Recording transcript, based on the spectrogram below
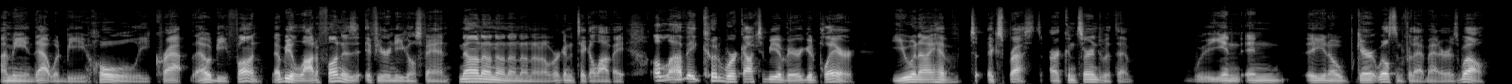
I mean, that would be holy crap. That would be fun. That'd be a lot of fun as if you're an Eagles fan. No, no, no, no, no, no, no. We're going to take Olave. Olave could work out to be a very good player. You and I have t- expressed our concerns with him, we, and and uh, you know Garrett Wilson for that matter as well.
